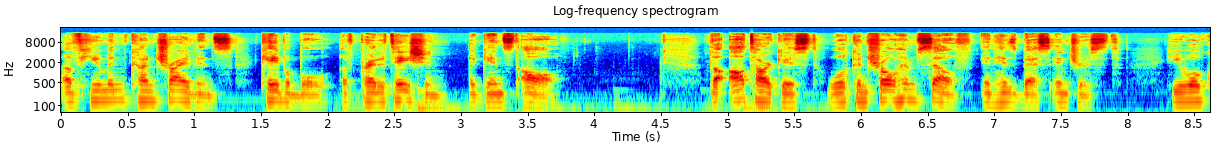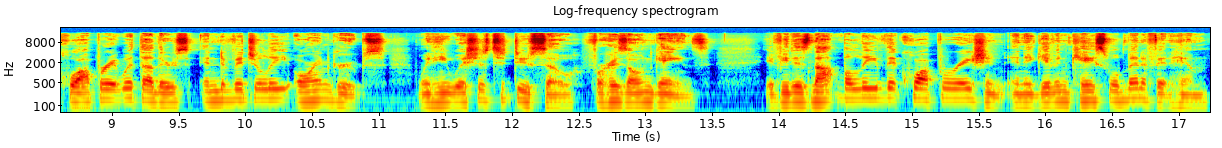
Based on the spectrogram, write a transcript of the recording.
of human contrivance capable of predation against all. The autarchist will control himself in his best interest. He will cooperate with others, individually or in groups, when he wishes to do so for his own gains. If he does not believe that cooperation in a given case will benefit him,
